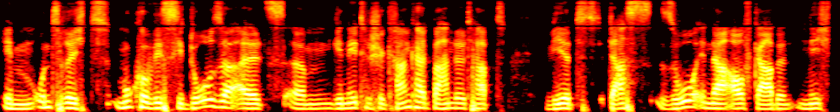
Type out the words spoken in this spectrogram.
im Unterricht Mukoviszidose als ähm, genetische Krankheit behandelt habt, wird das so in der Aufgabe nicht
